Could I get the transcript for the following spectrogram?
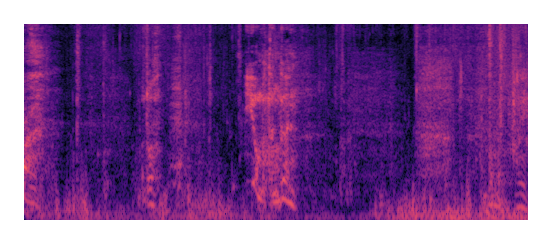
Aduh, iya matanggal. Ay.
